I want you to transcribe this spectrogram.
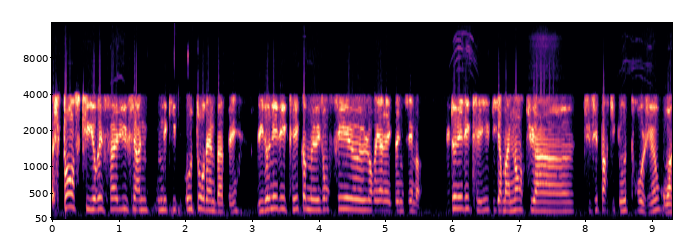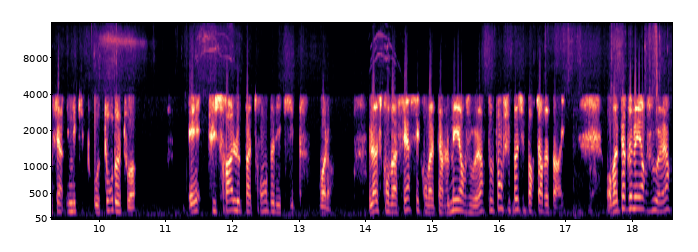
Je pense qu'il aurait fallu faire une, équipe autour d'Mbappé, lui donner des clés, comme ils ont fait euh, avec Benzema. Lui donner des clés, lui dire maintenant, tu, as tu fais partie de notre projet, on va faire une équipe autour de toi. Et tu seras le patron de l'équipe. Voilà. Là, ce qu'on va faire, c'est qu'on va perdre le meilleur joueur. Pourtant, je suis pas supporter de Paris. On va perdre le meilleur joueur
